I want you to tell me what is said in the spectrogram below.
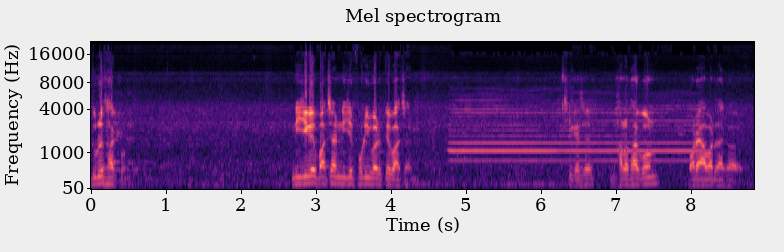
দূরে থাকুন। নিজেকে বাঁচান, নিজের পরিবারকে বাঁচান। ঠিক আছে? ভালো থাকুন, পরে আবার দেখা হবে।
